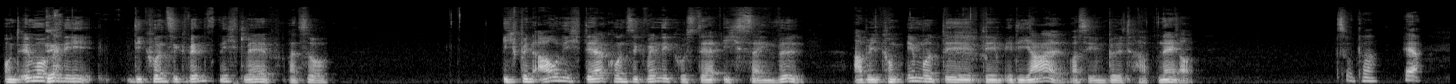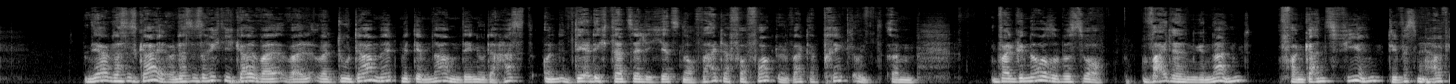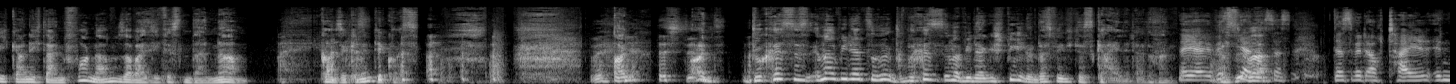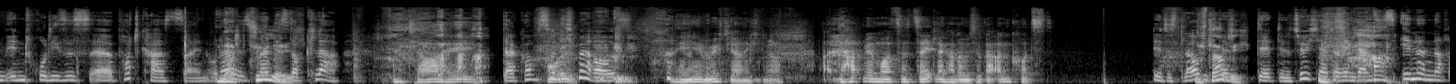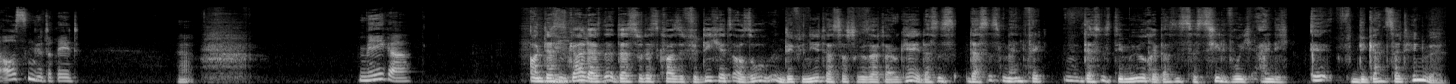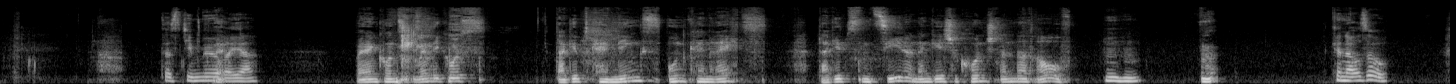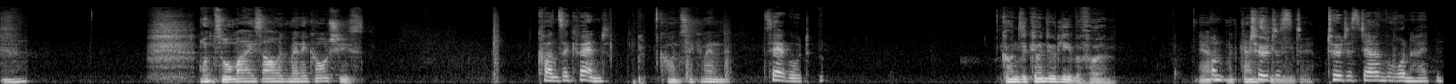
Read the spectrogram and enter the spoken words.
Und immer Ja. wenn ich die Konsequenz nicht lebe, also ich bin auch nicht der Konsequentikus, der ich sein will. Aber ich komme immer de, dem Ideal, was ich im Bild habe, näher. Super. Ja. Ja, das ist geil. Und das ist richtig geil, weil, weil, weil du damit, mit dem Namen, den du da hast und der dich tatsächlich jetzt noch weiter verfolgt und weiter prägt und ähm, weil genauso wirst du auch weiterhin genannt von ganz vielen, die wissen häufig gar nicht deinen Vornamen, so aber sie wissen deinen Namen. Konsequentikus. Und, ja, das stimmt. und du kriegst es immer wieder zurück, du kriegst es immer wieder gespielt und das finde ich das Geile daran. Naja, ihr Das wisst ja, dass das, das wird auch Teil im Intro dieses äh, Podcasts sein, oder? Das meine, Natürlich. ist doch klar. Ja, klar, hey. Da kommst Voll. du nicht mehr raus. Nee, möchte ich ja nicht mehr. Der hat mir mal eine Zeit lang hat er mich sogar ankotzt. Ja, das glaube ich. glaub Der, ich. Der, der, natürlich, der hat er den ganzes Innen nach außen gedreht. Ja. Mega. Und das ist geil, dass, dass du das quasi für dich jetzt auch so definiert hast, dass du gesagt hast, okay, das ist, das ist im Endeffekt, das ist die Möhre, das ist das Ziel, wo ich eigentlich äh, die ganze Zeit hin will. Das ist die Möhre, Nee. ja. Bei den Konsequentikus, da gibt's kein Links und kein Rechts. Da gibt's ein Ziel und dann gehst du konstant da drauf. Genau so. Und so mache ich es auch mit meinen Coaches. Konsequent. Konsequent. Sehr gut. Konsequent und liebevoll. Ja, Und mit ganz viel tötest, Liebe. tötest deren Gewohnheiten.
